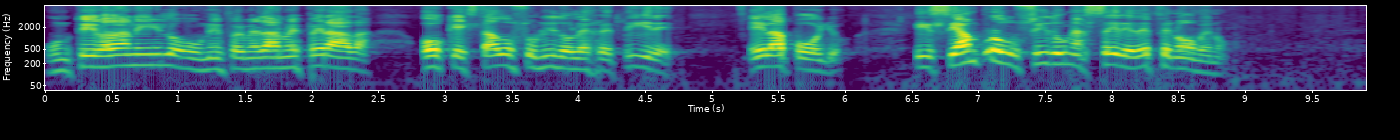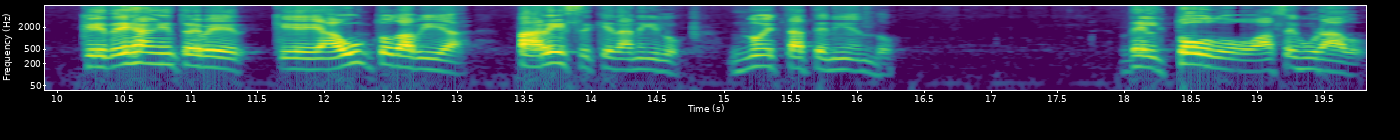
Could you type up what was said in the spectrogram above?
un tiro a Danilo, una enfermedad no esperada, o que Estados Unidos le retire el apoyo. Y se han producido una serie de fenómenos que dejan entrever que aún todavía parece que Danilo no está teniendo del todo asegurado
